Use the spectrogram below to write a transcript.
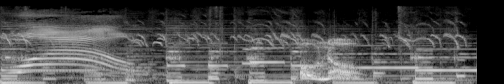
Wow! Oh no! No!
